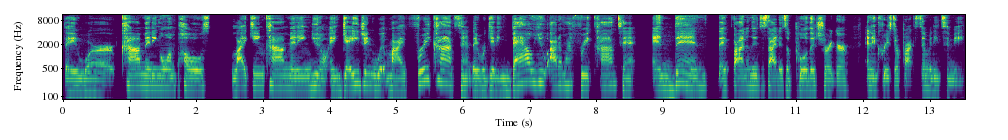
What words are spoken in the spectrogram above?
they were commenting on posts liking, commenting, you know, engaging with my free content. They were getting value out of my free content. And then they finally decided to pull the trigger and increase their proximity to me.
